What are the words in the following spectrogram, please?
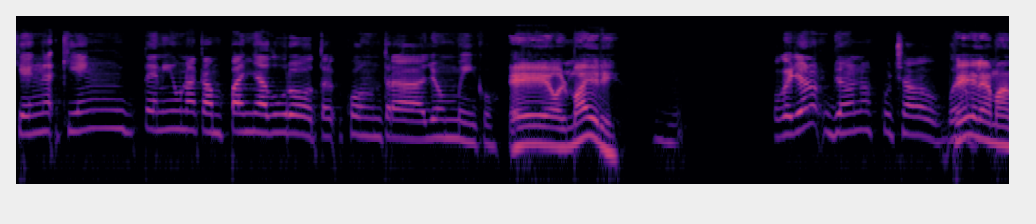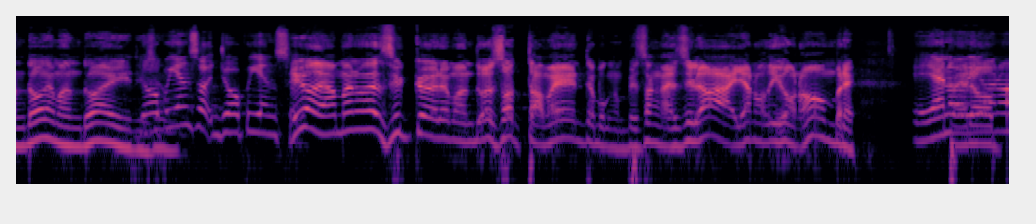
¿Quién, quién tenía una campaña duro contra John Mico? Eh, Almighty. Porque yo no, yo no he escuchado. bueno, sí, le mandó, le mandó ahí. yo pienso, yo pienso. Digo, déjame no decir que le mandó exactamente, porque empiezan a decir, ah, ella no dijo nombre. Ella no pero dijo nombre,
